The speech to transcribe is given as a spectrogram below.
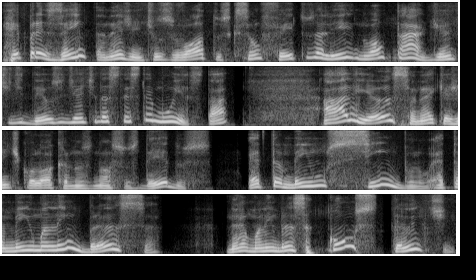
representa, né, gente, os votos que são feitos ali no altar, diante de Deus e diante das testemunhas, tá? A aliança, né, que a gente coloca nos nossos dedos, é também um símbolo, é também uma lembrança, né, uma lembrança constante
